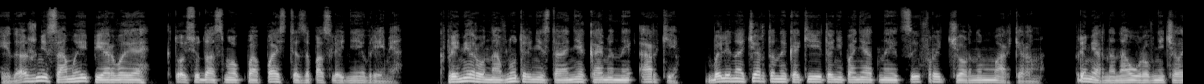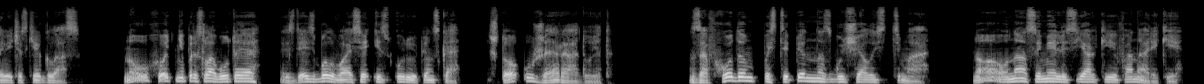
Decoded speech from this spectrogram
И даже не самые первые, кто сюда смог попасть за последнее время. К примеру, на внутренней стороне каменной арки были начертаны какие-то непонятные цифры черным маркером, примерно на уровне человеческих глаз. Ну, хоть не пресловутая, здесь был Вася из Урюпинска, что уже радует. За входом постепенно сгущалась тьма, но у нас имелись яркие фонарики,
